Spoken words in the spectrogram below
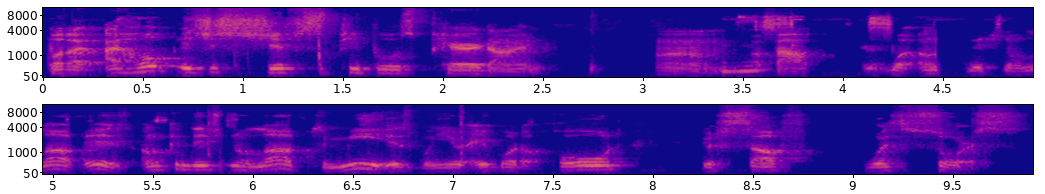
But I hope it just shifts people's paradigm um, Mhm. about what unconditional love is. Unconditional love to me is when you're able to hold yourself with source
